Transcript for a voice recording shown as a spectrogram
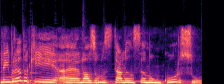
Lembrando que é, nós vamos estar lançando um curso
